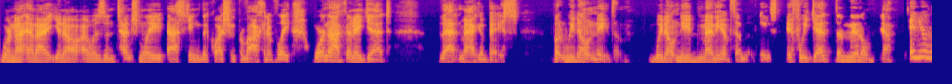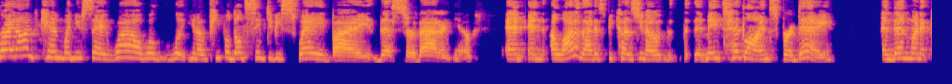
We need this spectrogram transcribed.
We're not, and I, you know, I was intentionally asking the question provocatively. We're not going to get that MAGA base, but we don't need them. We don't need many of them at least. If we get the middle, yeah. And you're right on, Ken, when you say, wow, well, you know, people don't seem to be swayed by this or that, And, you know, and, and a lot of that is because, you know, it makes headlines for a day and then when it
